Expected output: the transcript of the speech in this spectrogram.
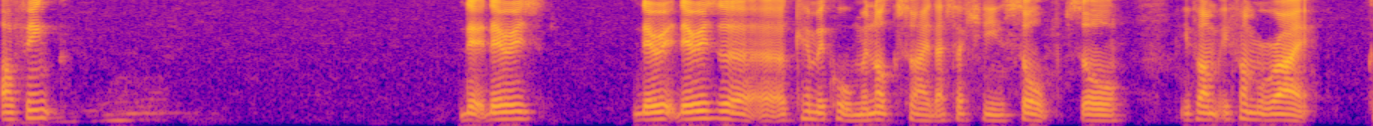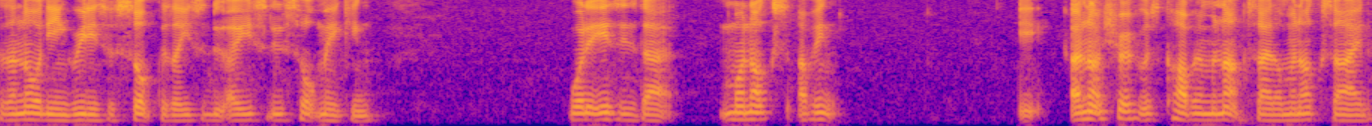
I think there, there is there there is a, a chemical monoxide that's actually in soap. So if I'm if I'm right, because I know the ingredients of soap because I used to do I used to do soap making. What it is is that monoxide. I think. It, I'm not sure if it was carbon monoxide or monoxide.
